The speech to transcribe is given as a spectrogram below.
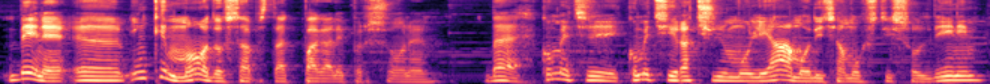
bene eh, in che modo Substack paga le persone? beh come ci, come ci raccimoliamo diciamo questi soldini?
